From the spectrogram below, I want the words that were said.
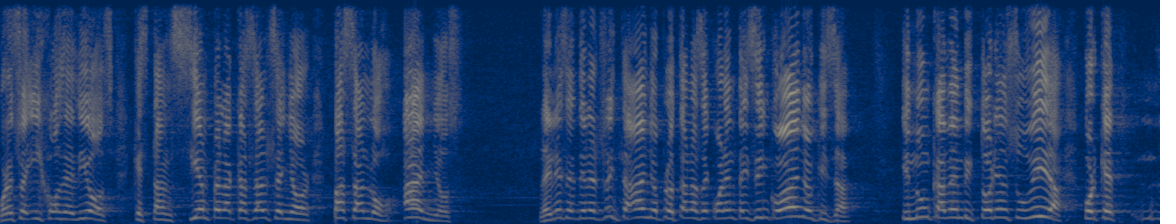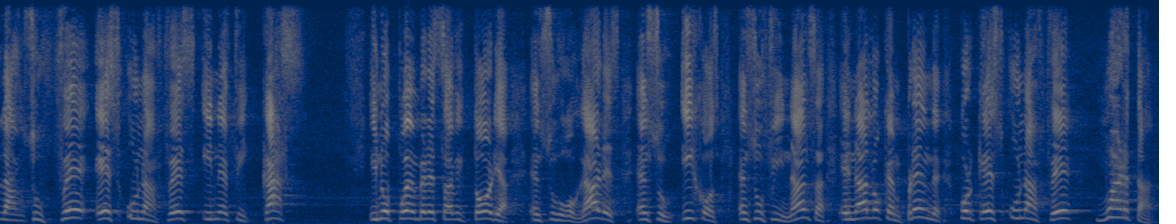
Por eso hijos de Dios que están siempre en la casa del Señor, pasan los años. La iglesia tiene 30 años, pero están hace 45 años quizá. Y nunca ven victoria en su vida, porque su fe es una fe ineficaz. Y no pueden ver esa victoria en sus hogares, en sus hijos, en sus finanzas, en algo que emprenden, porque es una fe muerta.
